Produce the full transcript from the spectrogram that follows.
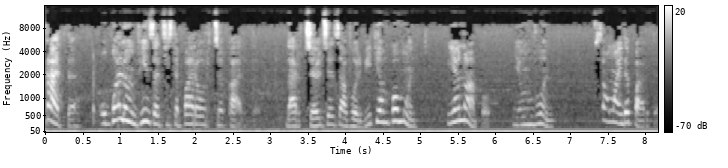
Frate, o boală învinsă ți se pare orice carte, dar cel ce ți-a vorbit e în pământ, e în apă, e în vânt, sau mai departe.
